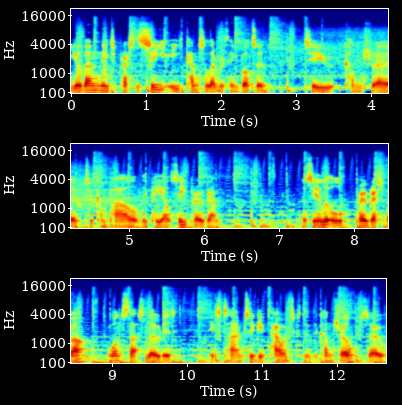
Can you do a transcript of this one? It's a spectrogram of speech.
You'll then need to press the CE, cancel everything button to, contra uh, to compile the PLC program. You'll see a little progress bar. Once that's loaded, it's time to give power to the control. So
